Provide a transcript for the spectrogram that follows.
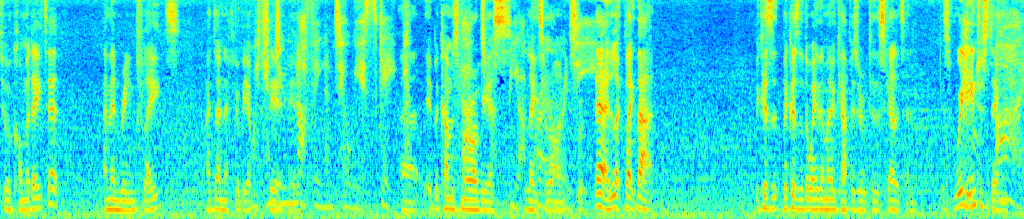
to accommodate it and then reinflates. I don't know if you'll be able We to see can it do here. nothing until we escape. uh, it becomes more obvious be later on. There, look like that. Because because of the way the mocap is rigged to the skeleton, it's really Who interesting. I?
